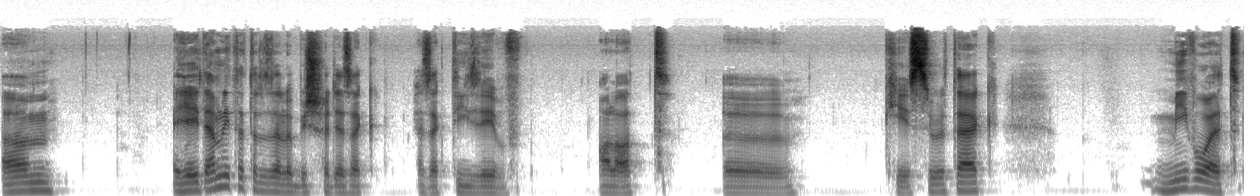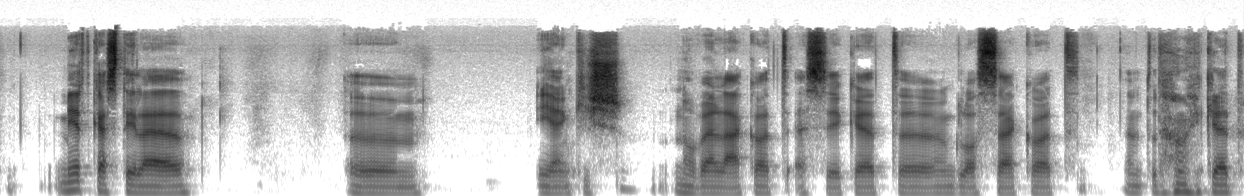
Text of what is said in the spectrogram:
Um, Egyébként említetted az előbb is, hogy ezek, ezek tíz év alatt ö, készültek. Mi volt, miért kezdtél el ö, ilyen kis novellákat, eszéket, glosszákat, nem tudom miket,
